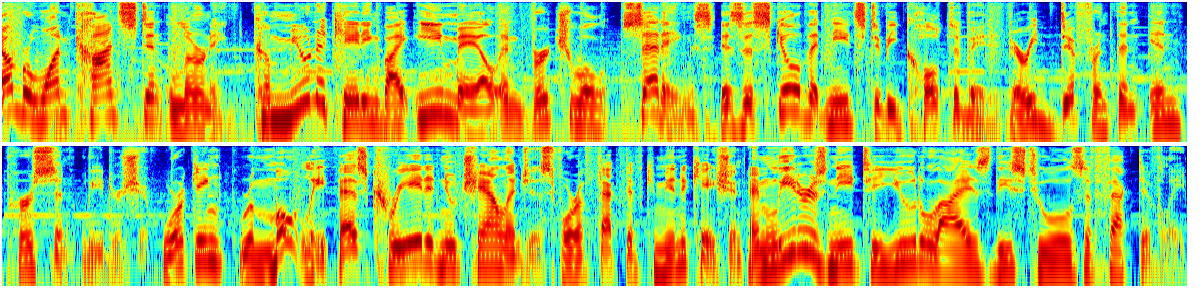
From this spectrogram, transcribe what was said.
Number one, constant learning. Communicating by email and virtual settings is a skill that needs to be cultivated, very different than in person leadership. Working remotely has created new challenges for effective communication, and leaders need to utilize these tools effectively.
